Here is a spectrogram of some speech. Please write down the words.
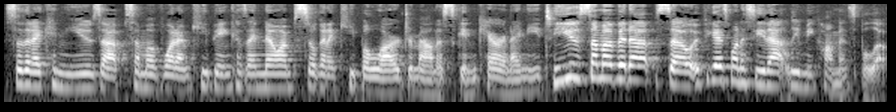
so that I can use up some of what I'm keeping because I know I'm still going to keep a large amount of skincare and I need to use some of it up. So if you guys want to see that, leave me comments below.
